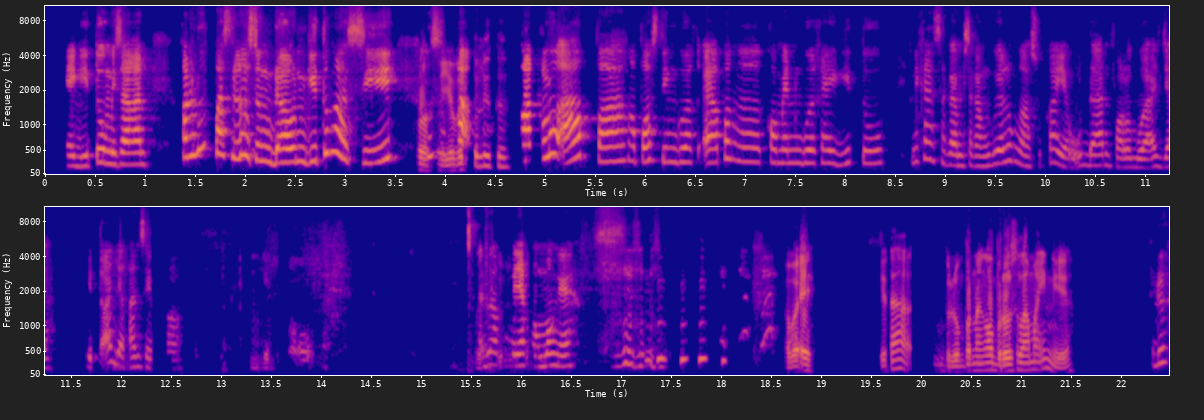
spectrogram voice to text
Kayak gitu misalkan. Kan lu pasti langsung down gitu gak sih? Oh, Terus iya betul itu. hak lu apa ngeposting gue eh apa ngekomen gue kayak gitu ini kan Instagram Instagram gue lu nggak suka ya udah follow gue aja gitu aja kan simple Hmm. gitu aduh aku banyak ngomong ya Apa eh kita belum pernah ngobrol selama ini ya. aduh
